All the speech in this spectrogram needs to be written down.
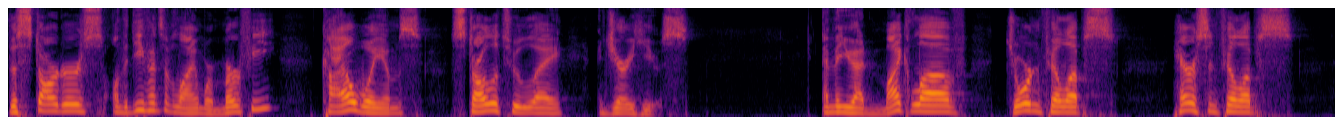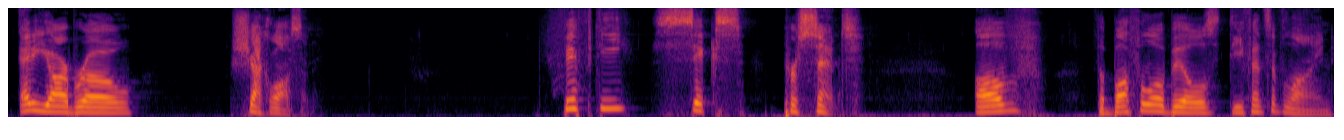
the starters on the defensive line were Murphy, Kyle Williams, Star Lotulelei, and Jerry Hughes. And then you had Mike Love, Jordan Phillips, Harrison Phillips, Eddie Yarbrough, Shaq Lawson. 56% of the Buffalo Bills defensive line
